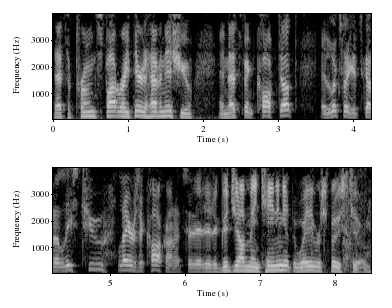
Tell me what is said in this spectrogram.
that's a prone spot right there to have an issue. And that's been caulked up. It looks like it's got at least two layers of caulk on it. So they did a good job maintaining it the way they were supposed to.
